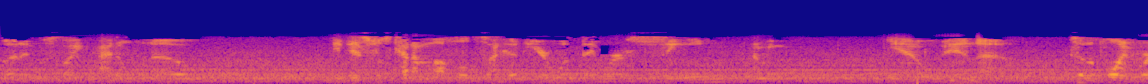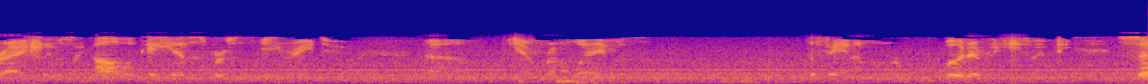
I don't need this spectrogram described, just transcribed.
but it was like I don't know. It just was kind of muffled, so I couldn't hear what they were singing. I mean, you know, and uh, to the point where I actually was like, oh, okay, yeah, this person's getting ready to, um, you know, run away with the Phantom or whatever the case may be. So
